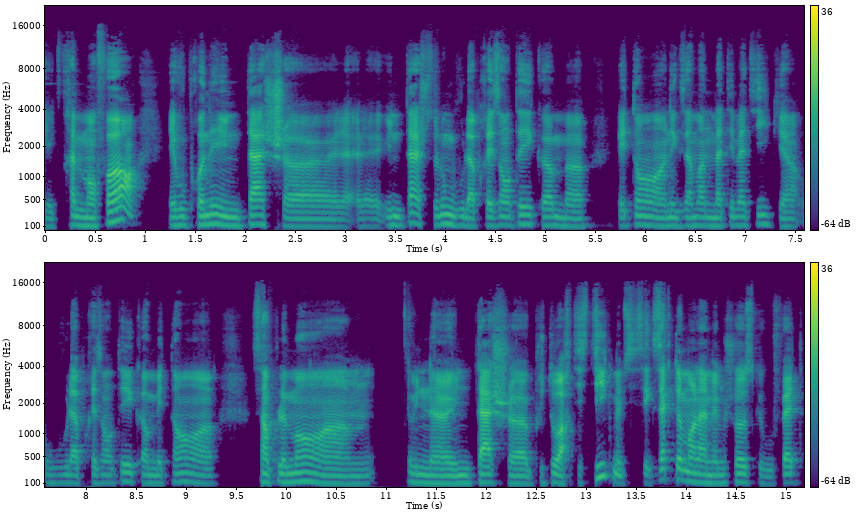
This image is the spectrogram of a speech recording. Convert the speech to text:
extrêmement fort. Et vous prenez une tâche, euh, une tâche selon que vous la présentez comme euh, étant un examen de mathématiques hein, ou vous la présentez comme étant simplement un, une, tâche plutôt artistique, même si c'est exactement la même chose que vous faites,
